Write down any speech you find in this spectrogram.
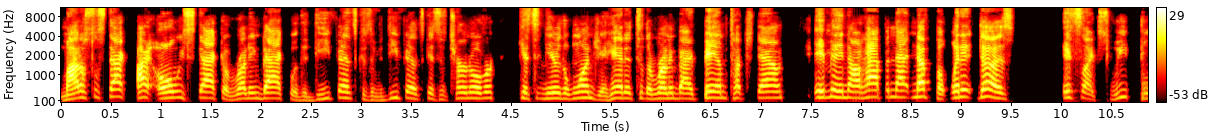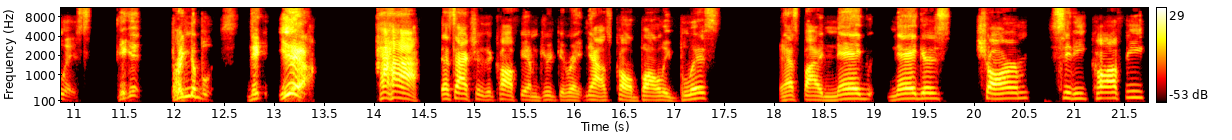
Might also stack. I always stack a running back with a defense because if a defense gets a turnover, gets it near the ones, you hand it to the running back, bam, touchdown. It may not happen that enough, but when it does, it's like sweet bliss. Dig it? Bring the bliss. Yeah. Ha ha. That's actually the coffee I'm drinking right now. It's called Bali Bliss. And that's by Nag Naga's Charm City Coffee.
